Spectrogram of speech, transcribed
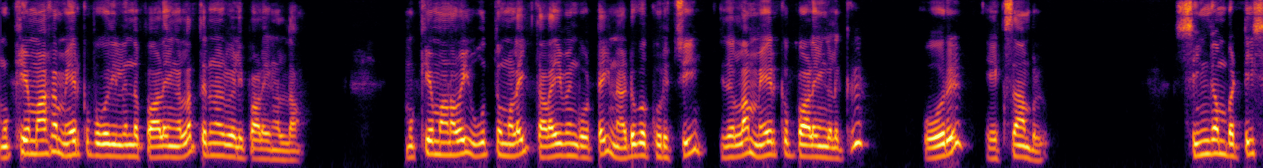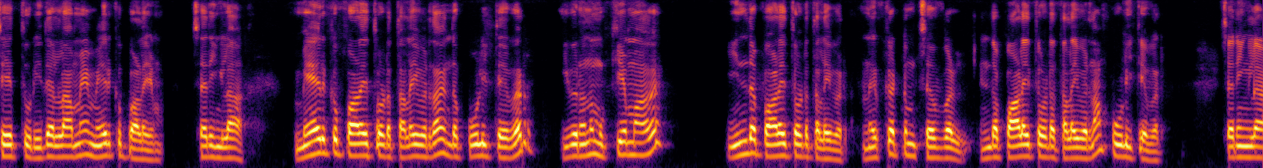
முக்கியமாக மேற்கு பகுதியில் இருந்த பாளையங்கள்லாம் திருநெல்வேலி பாளையங்கள் தான் முக்கியமானவை ஊத்துமலை தலைவங்கோட்டை நடுவக்குறிச்சி. இதெல்லாம் மேற்கு பாளையங்களுக்கு ஒரு எக்ஸாம்பிள் சிங்கம்பட்டி சேத்தூர் இதெல்லாமே மேற்கு பாளையம். சரிங்களா? மேற்கு பாளையத்தோட தலைவர் தான் இந்த பூலித்தேவர். இவர் வந்து முக்கியமாக இந்த பாளையத்தோட தலைவர். நெற்கட்டும் செவ்வல். இந்த பாளையத்தோட தலைவர் தான் பூலித்தேவர். சரிங்களா?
